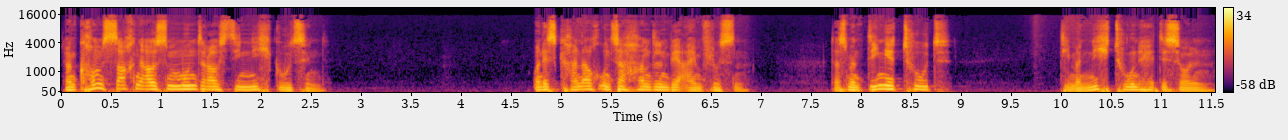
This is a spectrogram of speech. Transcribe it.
Dann kommen Sachen aus dem Mund raus, die nicht gut sind. Und es kann auch unser Handeln beeinflussen, dass man Dinge tut, die man nicht tun hätte sollen.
